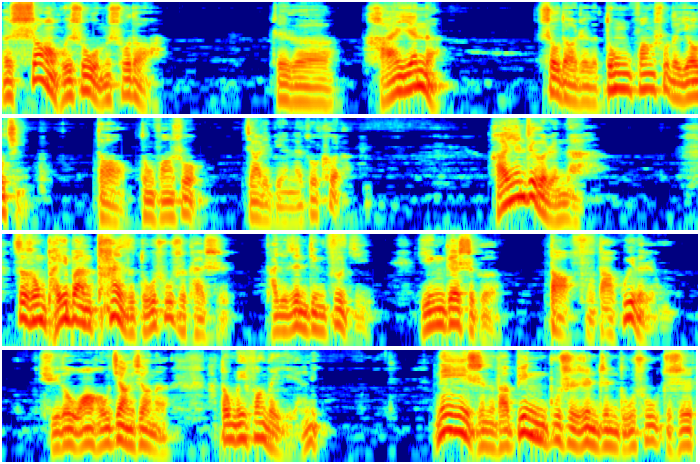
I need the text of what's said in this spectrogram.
呃，上回书我们说到啊，这个韩嫣呢，受到这个东方朔的邀请，到东方朔家里边来做客了。韩嫣这个人呢，自从陪伴太子读书时开始，他就认定自己应该是个大富大贵的人物，许多王侯将相呢，他都没放在眼里。那时呢，他并不是认真读书，只是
